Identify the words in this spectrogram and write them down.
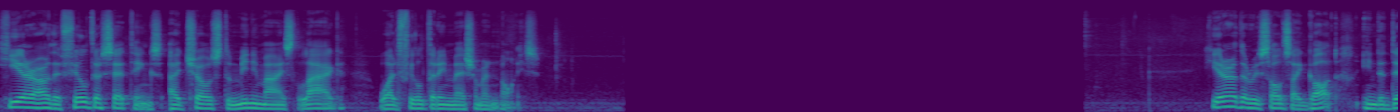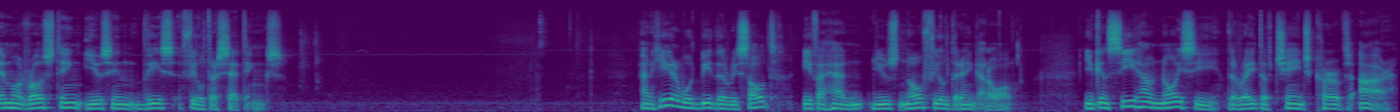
here are the filter settings I chose to minimize lag while filtering measurement noise. Here are the results I got in the demo roasting using these filter settings. And here would be the result if I had used no filtering at all. You can see how noisy the rate of change curves are.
